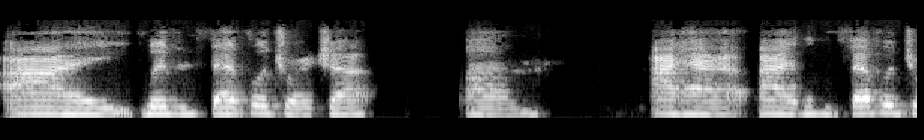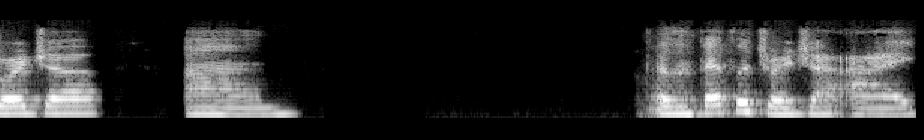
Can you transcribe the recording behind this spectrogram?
I live in Fayetteville, Georgia. Um, I have I live in Fayetteville, Georgia. Um, I live in Fayetteville, Georgia. I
